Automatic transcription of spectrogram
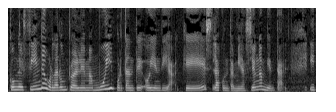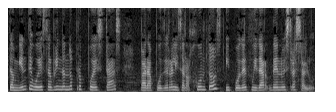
con el fin de abordar un problema muy importante hoy en día, que es la contaminación ambiental. Y también te voy a estar brindando propuestas para poder realizar juntos y poder cuidar de nuestra salud.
